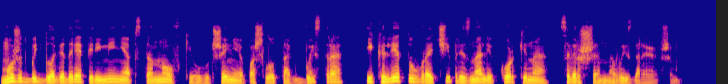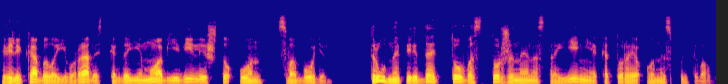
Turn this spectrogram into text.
Может быть, благодаря перемене обстановки улучшение пошло так быстро, и к лету врачи признали Коркина совершенно выздоровевшим. Велика была его радость, когда ему объявили, что он свободен. Трудно передать то восторженное настроение, которое он испытывал.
